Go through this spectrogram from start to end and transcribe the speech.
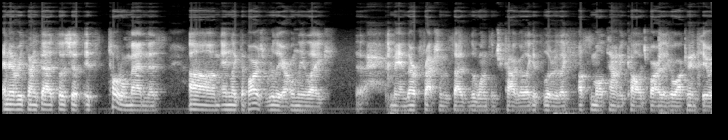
and everything like that. So it's just, it's total madness. Um, and like the bars really are only like, man, they're a fraction of the size of the ones in Chicago. Like it's literally like a small towny college bar that you're walking into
